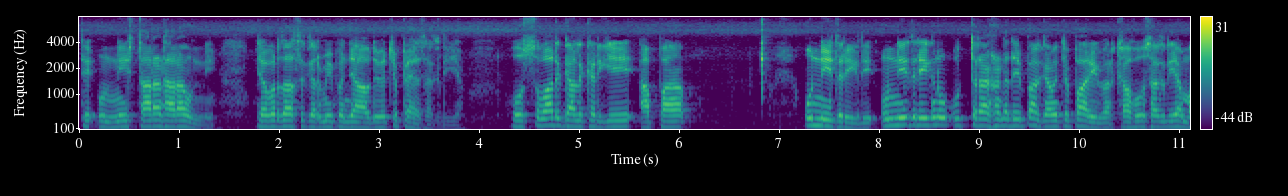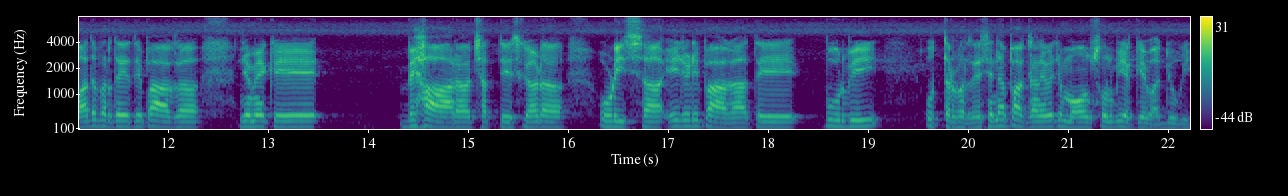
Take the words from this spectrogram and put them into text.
ਤੇ 19 17 18 19 ਜ਼ਬਰਦਸਤ ਗਰਮੀ ਪੰਜਾਬ ਦੇ ਵਿੱਚ ਪੈ ਸਕਦੀ ਆ। ਉਸ ਤੋਂ ਬਾਅਦ ਗੱਲ ਕਰੀਏ ਆਪਾਂ 19 ਤਰੀਕ ਦੀ। 19 ਤਰੀਕ ਨੂੰ ਉੱਤਰਾਖੰਡ ਦੇ ਭਾਗਾਂ ਵਿੱਚ ਭਾਰੀ ਵਰਖਾ ਹੋ ਸਕਦੀ ਆ। ਮੱਧ ਪ੍ਰਦੇਸ਼ ਦੇ ਭਾਗ, ਜਿਵੇਂ ਕਿ ਬਿਹਾਰ, ਛੱਤੀਸਗੜ੍ਹ, ਉੜੀਸਾ, ਇਹ ਜਿਹੜੇ ਭਾਗ ਆ ਤੇ ਪੂਰਬੀ ਉੱਤਰ ਪ੍ਰਦੇਸ਼, ਇਹਨਾਂ ਭਾਗਾਂ ਦੇ ਵਿੱਚ ਮੌਨਸੂਨ ਵੀ ਅੱਗੇ ਵੱਧ ਜੂਗੀ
